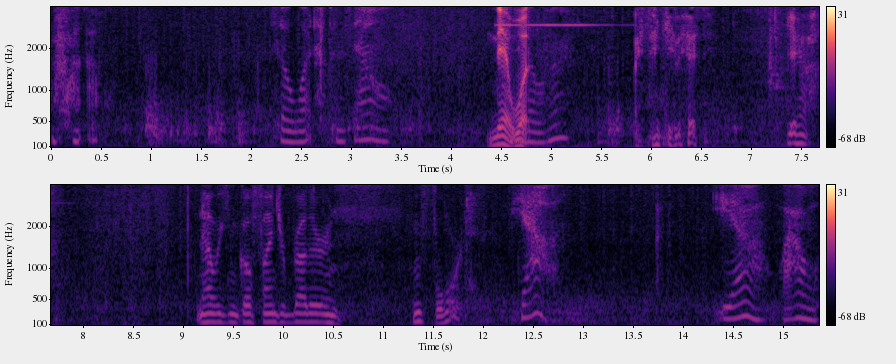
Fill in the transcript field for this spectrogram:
Wow. So what happens now? Yeah, Is what? it over? I think it is. Yeah. Now we can go find your brother and move forward. Yeah. Yeah, wow.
